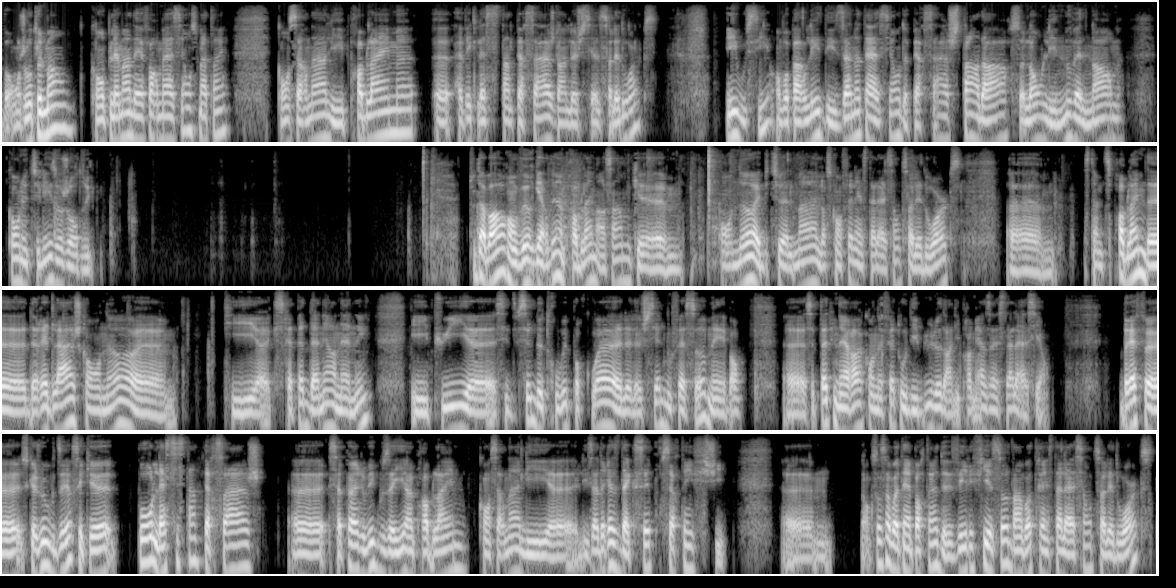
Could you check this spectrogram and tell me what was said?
Bonjour tout le monde. Complément d'information ce matin concernant les problèmes euh, avec l'assistant de perçage dans le logiciel SolidWorks. Et aussi, on va parler des annotations de perçage standard selon les nouvelles normes qu'on utilise aujourd'hui. Tout d'abord, on veut regarder un problème ensemble qu'on a habituellement lorsqu'on fait l'installation de SolidWorks. Euh, c'est un petit problème de, réglage qu'on a euh, qui, euh, qui, se répète d'année en année. Et puis, c'est difficile de trouver pourquoi le logiciel nous fait ça, mais bon, c'est peut-être une erreur qu'on a faite au début là, dans les premières installations. Bref, ce que je veux vous dire, c'est que pour l'assistant de perçage, ça peut arriver que vous ayez un problème concernant les, les adresses d'accès pour certains fichiers. Donc ça, ça va être important de vérifier ça dans votre installation de SolidWorks.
